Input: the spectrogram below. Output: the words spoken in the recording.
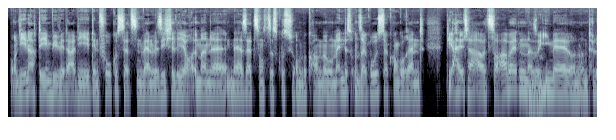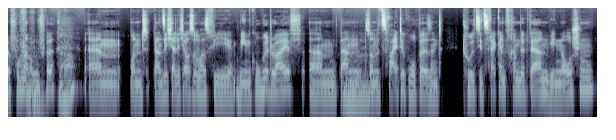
Und je nachdem, wie wir da die, den Fokus setzen, werden wir sicherlich auch immer eine, eine Ersetzungsdiskussion bekommen. Im Moment ist unser größter Konkurrent die alte Art zu arbeiten, also mhm. E-Mail und, und Telefonanrufe. Mhm. Ähm, und dann sicherlich auch sowas wie, wie ein Google Drive. Ähm, dann mhm. so eine zweite Gruppe sind Tools, die zweckentfremdet werden, wie Notion.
